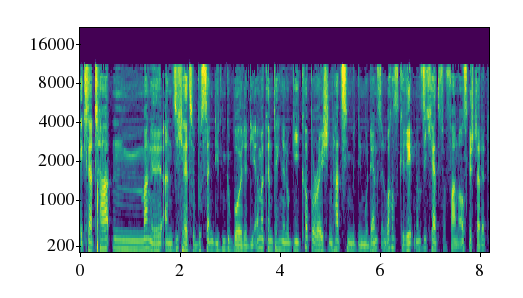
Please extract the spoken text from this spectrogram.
eklataten Mangel an Sicherheitsbewusstsein in diesem Gebäude. Die American Technology Corporation hat sie mit den modernsten Überwachungsgeräten und Sicherheitsverfahren ausgestattet.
